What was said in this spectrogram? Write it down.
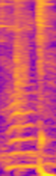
home.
